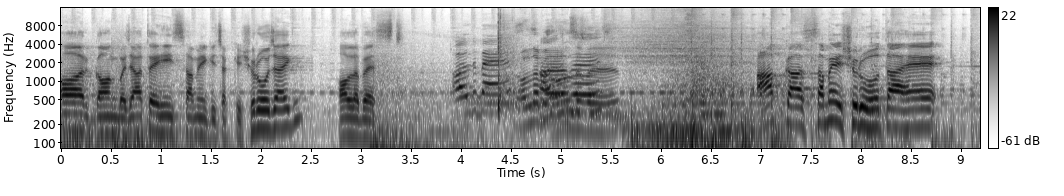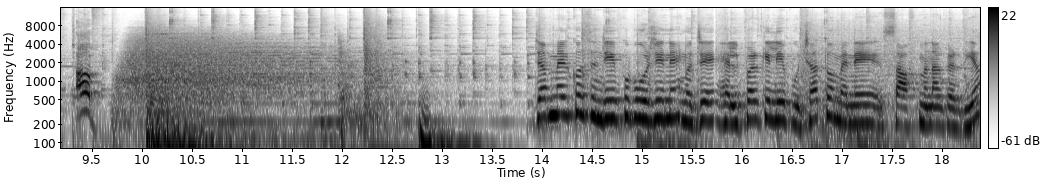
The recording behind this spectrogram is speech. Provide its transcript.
और गोंग बजाते ही समय की चक्की शुरू हो जाएगी। All the best all the best आपका समय शुरू होता है अब। जब मेरे को संजीव कपूर जी ने मुझे हेल्पर के लिए पूछा तो मैंने साफ़ मना कर दिया।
